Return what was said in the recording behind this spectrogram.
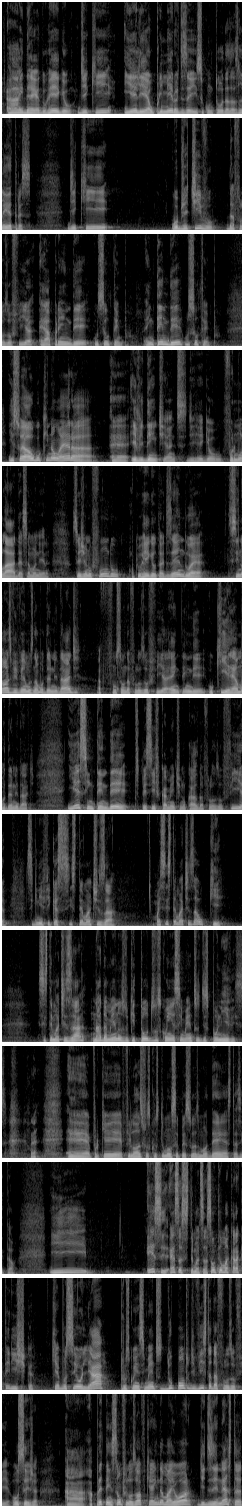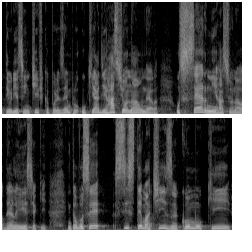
à ideia do Hegel de que, e ele é o primeiro a dizer isso com todas as letras, de que o objetivo da filosofia é aprender o seu tempo, é entender o seu tempo. Isso é algo que não era é, evidente antes de Hegel formular dessa maneira. Ou seja, no fundo, o que o Hegel está dizendo é: se nós vivemos na modernidade, a função da filosofia é entender o que é a modernidade. E esse entender, especificamente no caso da filosofia, significa sistematizar. Mas sistematizar o quê? Sistematizar nada menos do que todos os conhecimentos disponíveis. Né? É, porque filósofos costumam ser pessoas modestas e tal. E esse, essa sistematização tem uma característica, que é você olhar para os conhecimentos do ponto de vista da filosofia. Ou seja, a, a, pretensão filosófica é ainda maior de dizer, nesta teoria científica, por exemplo, o que há de racional nela, o cerne racional dela é esse aqui. Então você sistematiza como que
